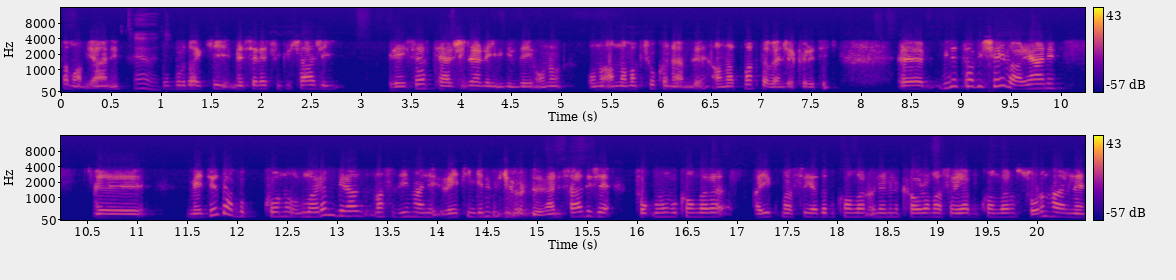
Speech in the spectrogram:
tamam yani. Evet. Bu buradaki mesele çünkü sadece bireysel tercihlerle ilgili değil. Onu onu anlamak çok önemli. Anlatmak da bence kritik. Ee, bir de tabii şey var yani e, medyada bu konuların biraz nasıl diyeyim hani reytingini mi gördü? Yani sadece toplumun bu konulara ayıkması ya da bu konuların önemini kavraması veya bu konuların sorun haline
